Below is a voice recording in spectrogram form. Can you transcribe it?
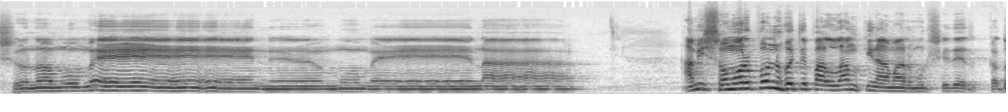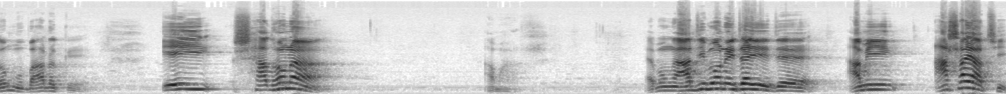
শুনো মুমেন মুমেনা আমি সমর্পণ হতে পারলাম কিনা আমার মুর্শিদের কদম মুবারকে। এই সাধনা আমার। এবং আজীবন এটাই যে আমি আশায় আছি,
